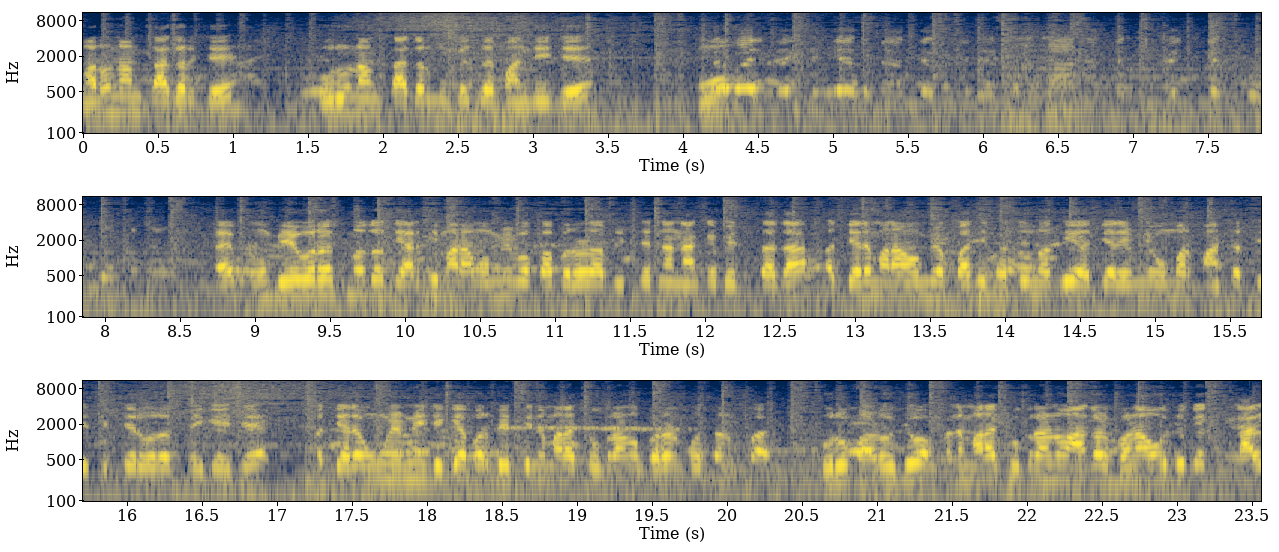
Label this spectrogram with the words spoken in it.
મારું નામ સાગર છે. પૂરું નામ સાગર મુકેશભાઈ પાંધી છે. હું સાહેબ, હું બે વર્ષનો હતો. ત્યારથી મારા મમ્મી પપ્પા બરોડા બ્રિસ્ટેટના નાકે બેસતા હતા. અત્યારે મારા મમ્મી પપ્પાથી થતું નથી. અત્યારે એમની ઉંમર પાસઠથી સિત્તેર વર્ષ થઈ ગઈ છે. અત્યારે હું એમની જગ્યા પર બેસીને મારા છોકરાનું ભરણ પોષણ પૂરું પાડું છું અને મારા છોકરાનું આગળ ભણાવું છું કે કાલ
